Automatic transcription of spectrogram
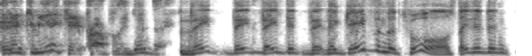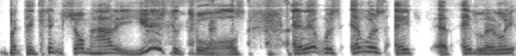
They didn't communicate properly, did they? They they they did. They, they gave them the tools. They didn't, but they didn't show them how to use the tools. and it was it was a, a, a literally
